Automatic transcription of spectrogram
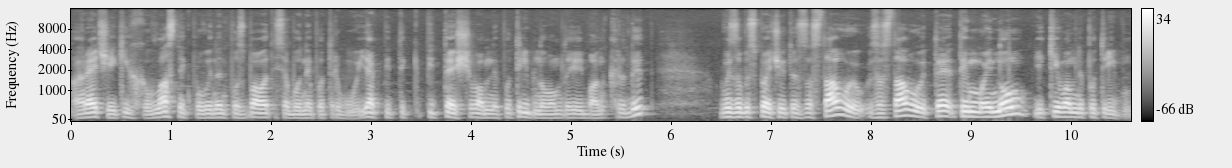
речі, яких власник повинен позбавитися або не потребує. Як під, під те, що вам не потрібно, вам дає банк кредит, ви забезпечуєте заставою, заставою те, тим майном, яке вам не потрібне.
